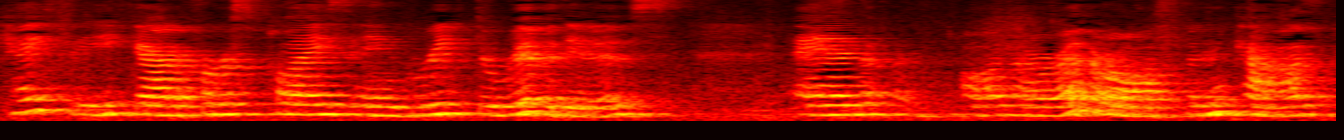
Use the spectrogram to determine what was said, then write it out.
Casey got a first place in Greek derivatives. And on our other Austin, Kaz,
